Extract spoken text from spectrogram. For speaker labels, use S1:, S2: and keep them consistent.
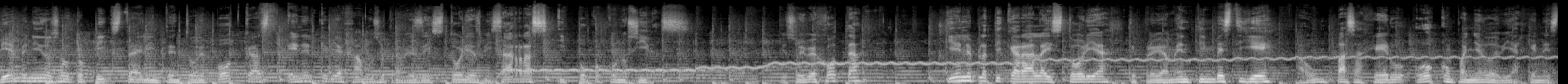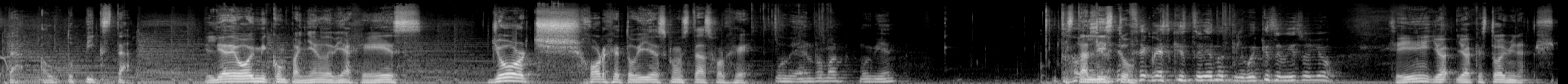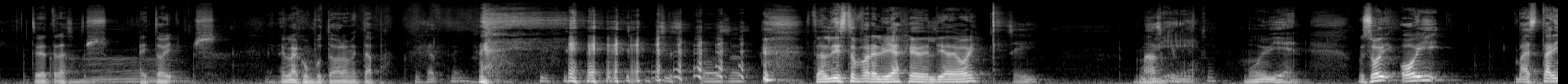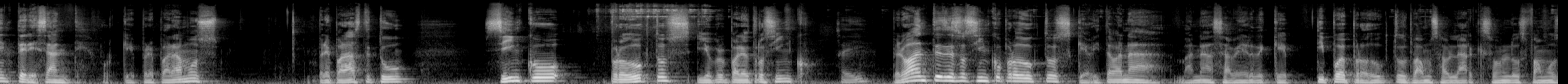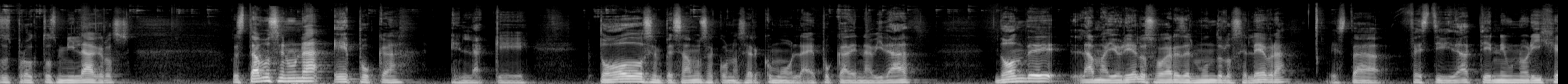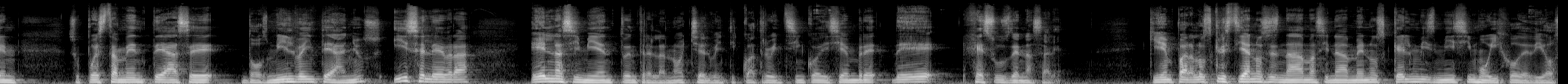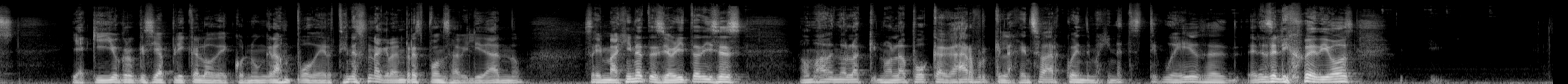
S1: Bienvenidos a Autopixta, el intento de podcast en el que viajamos a través de historias bizarras y poco conocidas. Yo soy BJ, quien le platicará la historia que previamente investigué a un pasajero o compañero de viaje en esta Autopixta. El día de hoy mi compañero de viaje es George Jorge Tobillas. ¿Cómo estás, Jorge?
S2: Muy bien, Román, muy bien.
S1: ¿Estás listo?
S2: Es que estoy viendo que el güey que se me hizo yo.
S1: Sí, yo, yo aquí estoy, mira. Estoy atrás. Ahí estoy. En la computadora me tapa.
S2: Fíjate.
S1: ¿Estás listo para el viaje del día de hoy?
S2: Sí. Más
S1: Muy
S2: que
S1: bien,
S2: listo.
S1: Muy bien. Pues hoy, hoy va a estar interesante porque preparamos, preparaste tú cinco productos y yo preparé otros cinco.
S2: Sí.
S1: Pero antes de esos cinco productos, que ahorita van a, van a saber de qué tipo de productos vamos a hablar, que son los famosos productos milagros, pues estamos en una época en la que todos empezamos a conocer como la época de Navidad, donde la mayoría de los hogares del mundo lo celebra. Esta festividad tiene un origen supuestamente hace 2020 años y celebra el nacimiento entre la noche del 24 y 25 de diciembre de Jesús de Nazaret, quien para los cristianos es nada más y nada menos que el mismísimo Hijo de Dios. Y aquí yo creo que sí aplica lo de con un gran poder tienes una gran responsabilidad, ¿no? O sea, imagínate si ahorita dices, no mames, no la, no la puedo cagar porque la gente se va a dar cuenta. Imagínate este güey, o sea, eres el Hijo de Dios.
